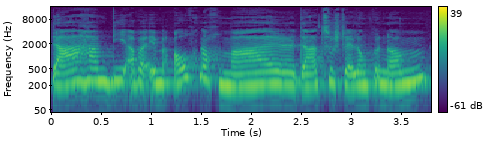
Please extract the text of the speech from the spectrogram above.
da haben die aber eben auch noch mal dazu Stellung genommen,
